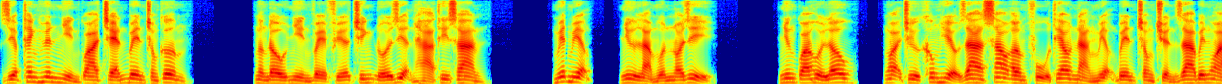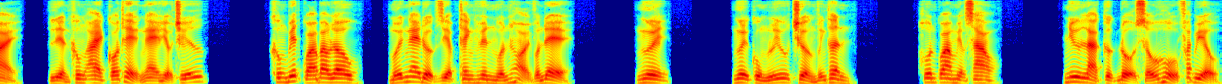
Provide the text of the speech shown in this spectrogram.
Diệp Thanh Huyên nhìn qua chén bên trong cơm. ngẩng đầu nhìn về phía chính đối diện Hà Thi San. Miết miệng, như là muốn nói gì. Nhưng quá hồi lâu, ngoại trừ không hiểu ra sao âm phủ theo nàng miệng bên trong truyền ra bên ngoài, liền không ai có thể nghe hiểu chữ. Không biết quá bao lâu, mới nghe được Diệp Thanh Huyên muốn hỏi vấn đề. Ngươi, ngươi cùng Lưu Trường Vĩnh thân. Hôn qua miệng sao? Như là cực độ xấu hổ phát biểu,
